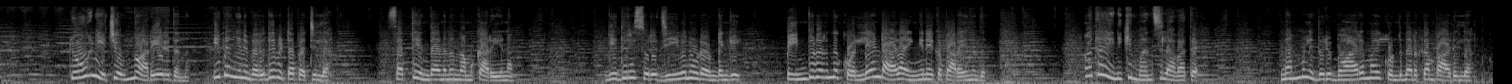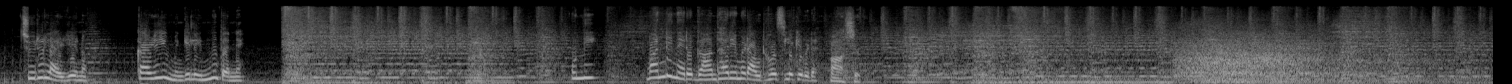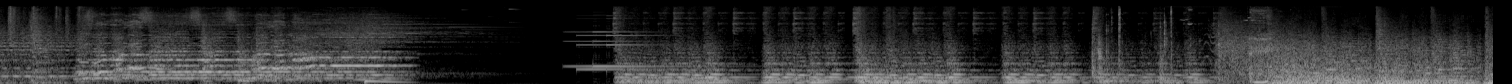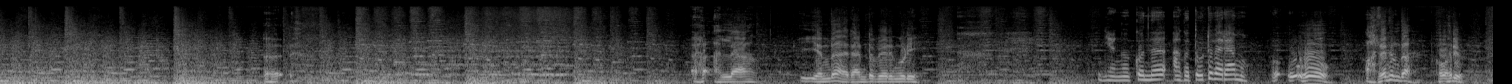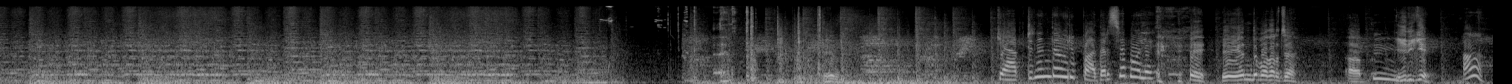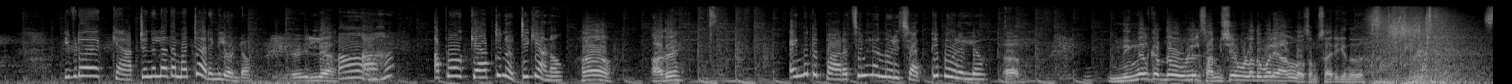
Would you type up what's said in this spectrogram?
രോഹിണി ചേച്ചി ഒന്നും അറിയരുതെന്ന്. ഇതങ്ങനെ വെറുതെ വിട്ടാ പറ്റില്ല? സത്യം എന്താണെന്ന് നമുക്കറിയണം. വിതുരസുര ജീവനോടെ ഉണ്ടെങ്കിൽ പിന്തുടർന്ന് കൊല്ലേണ്ട ആളാ ഇങ്ങനെയൊക്കെ പറയുന്നത്. അതാ എനിക്ക് മനസ്സിലാവാത്തെ. നമ്മൾ ഇതൊരു ഭാരമായി കൊണ്ടു നടക്കാൻ പാടില്ല. ചുരുൾ അഴിയണം. കഴിയുമെങ്കിൽ ഇന്ന് തന്നെ. ഉണ്ണി വണ്ടി നേരെ ഗാന്ധാരിയമ്മയുടെ ഔട്ട് ഹൗസിലേക്ക് വിടാം. ആ ശരി. അല്ല എന്താ രണ്ടുപേരും കൂടി? ഞങ്ങൾക്കൊന്ന് അകത്തോട്ട് വരാമോ? ഓ, അതിനെന്താ? വരൂ. ക്യാപ്റ്റൻ എന്താ ഒരു പതർച്ച പോലെ? എന്ത് പതർച്ച? ആ, ആ ഇവിടെ ക്യാപ്റ്റൻ അല്ലാതെ മറ്റാരെങ്കിലും ഉണ്ടോ? ഇല്ല. അപ്പോ ക്യാപ്റ്റൻ ഒറ്റയ്ക്കാണോ? അതെ. എന്നിട്ട് പറച്ചിലിനൊന്നും ഒരു ശക്തി പോരല്ലോ നിങ്ങൾക്കെന്തോ ഉള്ളിൽ സംശയമുള്ളത് പോലെയാണല്ലോ സംസാരിക്കുന്നത്.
